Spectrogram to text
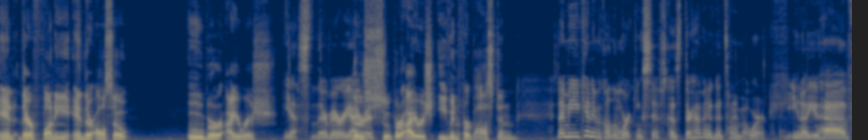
and they're funny and they're also uber Irish. yes, they're very They're Irish. super Irish even for Boston. I mean, you can't even call them working stiffs because they're having a good time at work. You know, you have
